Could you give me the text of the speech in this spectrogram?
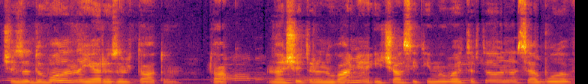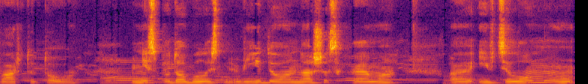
Чи задоволена я результатом? Так. Наші тренування і час, який ми витратили на це, були варто того. Мені сподобалось відео, наша схема, е, і в цілому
